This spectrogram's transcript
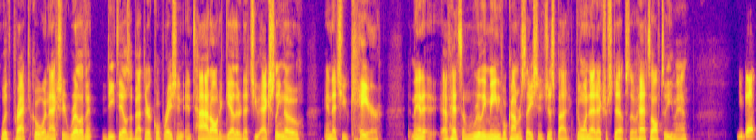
with practical and actually relevant details about their corporation and tie it all together that you actually know and that you care, man, I've had some really meaningful conversations just by going that extra step. So hats off to you, man. You bet.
